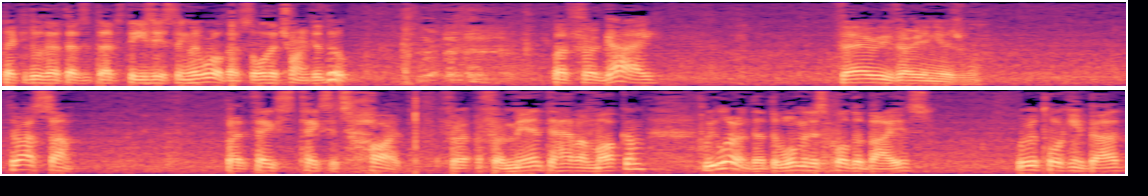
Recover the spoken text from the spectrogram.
They can do that. That's, that's the easiest thing in the world. That's all they're trying to do. But for a guy, very, very unusual. There are some, but it takes takes its hard for for a man to have a makam. We learned that the woman is called a bias. We were talking about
